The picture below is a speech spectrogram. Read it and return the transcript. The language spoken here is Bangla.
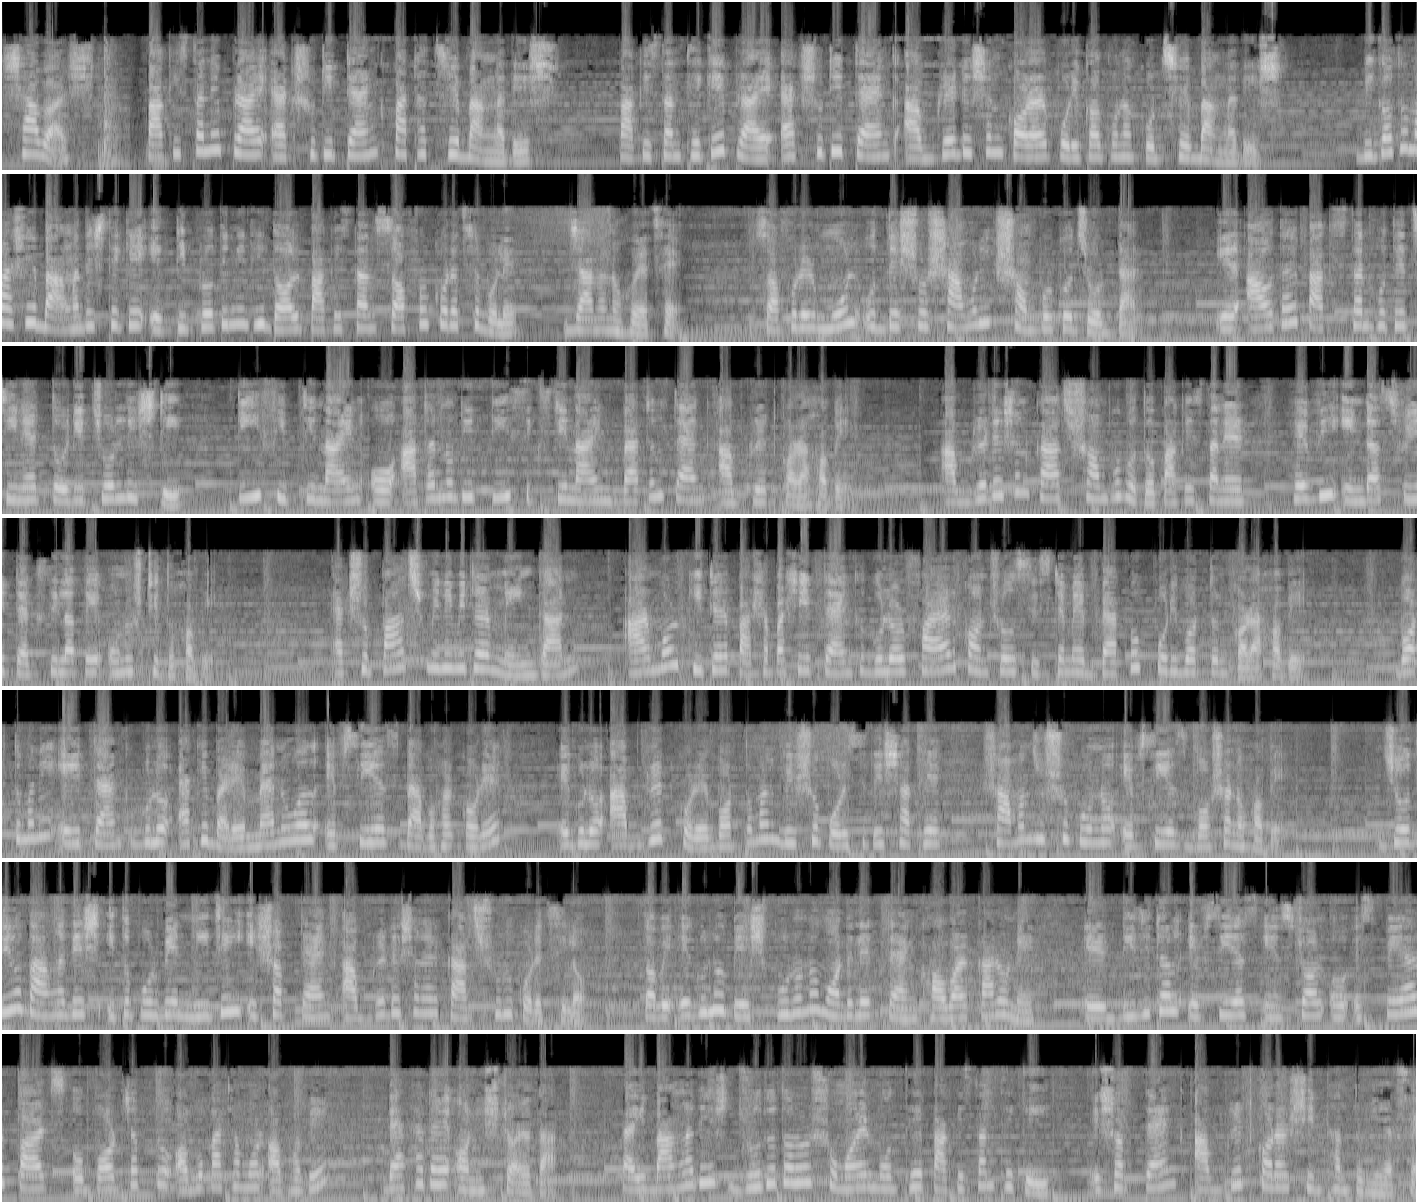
সাবাস, পাকিস্তানে প্রায় একশোটি ট্যাঙ্ক পাঠাচ্ছে বাংলাদেশ। পাকিস্তান থেকে প্রায় একশোটি ট্যাঙ্ক আপগ্রেডেশন করার পরিকল্পনা করছে বাংলাদেশ। বিগত মাসে বাংলাদেশ থেকে একটি প্রতিনিধি দল পাকিস্তান সফর করেছে বলে জানানো হয়েছে। সফরের মূল উদ্দেশ্য সামরিক সম্পর্ক জোরদার। এর আওতায় পাকিস্তান হতে চীনের তৈরি চল্লিশটি টি ফিফটি নাইন ও আটান্নটি T sixty nine battle tank upgrade করা হবে। আপগ্রেডেশন কাজ সম্ভবত পাকিস্তানের হেভি ইন্ডাস্ট্রি ট্যাক্সিলাতে অনুষ্ঠিত হবে। একশো পাঁচ মিলিমিটার মেইন গান আর্মর কিটের পাশাপাশি ট্যাঙ্কগুলোর ফায়ার কন্ট্রোল সিস্টেমে ব্যাপক পরিবর্তন করা হবে। বর্তমানে এই ট্যাঙ্কগুলো একেবারে ম্যানুয়াল এফসিএস ব্যবহার করে, এগুলো আপগ্রেড করে বর্তমান বিশ্ব পরিস্থিতির সাথে সামঞ্জস্যপূর্ণ এফসিএস বসানো হবে। যদিও বাংলাদেশ ইতোপূর্বে নিজেই এসব ট্যাঙ্ক আপগ্রেডেশনের কাজ শুরু করেছিল তবে এগুলো বেশ পুরনো মডেলের ট্যাঙ্ক হওয়ার কারণে এর ডিজিটাল এফসিএস ইনস্টল ও স্পেয়ার পার্টস ও পর্যাপ্ত অবকাঠামোর অভাবে দেখা দেয় অনিশ্চয়তা। তাই বাংলাদেশ দ্রুততর সময়ের মধ্যে পাকিস্তান থেকেই এসব ট্যাঙ্ক আপগ্রেড করার সিদ্ধান্ত নিয়েছে।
